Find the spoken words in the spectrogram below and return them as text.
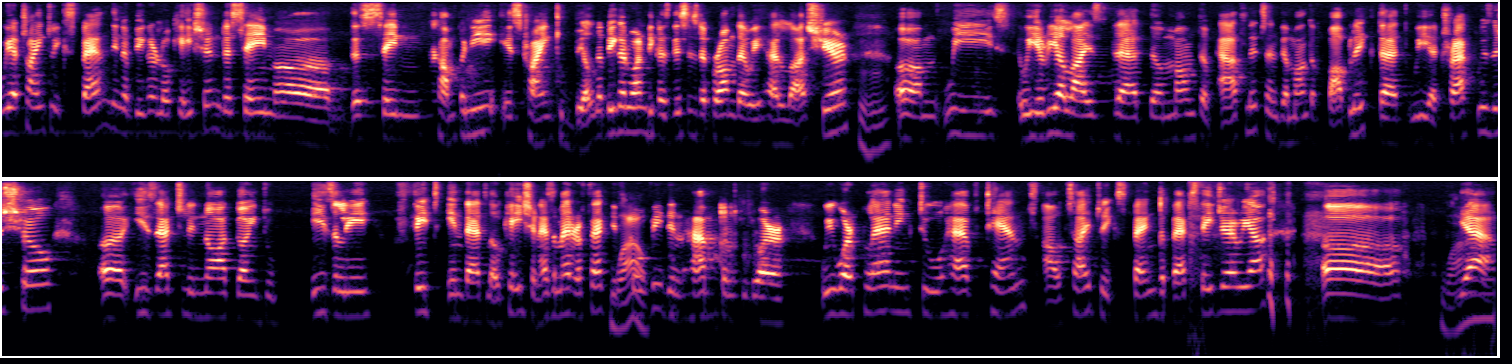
we are trying to expand in a bigger location. The same uh, the same company is trying to build a bigger one because this is the problem that we had last year. Mm-hmm. Um, we we realized that the amount of athletes and the amount of public that we attract with the show uh, is actually not going to easily fit in that location. As a matter of fact, if wow. COVID didn't happen, we were we were planning to have tents outside to expand the backstage area. uh, Wow. Yeah,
